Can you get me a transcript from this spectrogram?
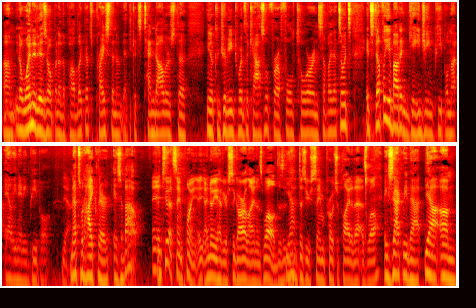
Um, you know, when it is open to the public, that's priced, and I think it's ten dollars to, you know, contributing towards the castle for a full tour and stuff like that. So it's it's definitely about engaging people, not alienating people. Yeah. and that's what Highclere is about. And, and to that same point, I- I know you have your cigar line as well. Does it, Yeah. does your same approach apply to that as well? Exactly that. Yeah. Um,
